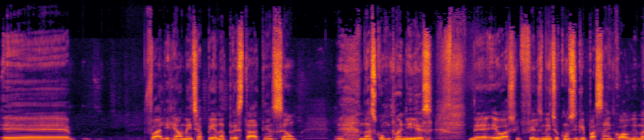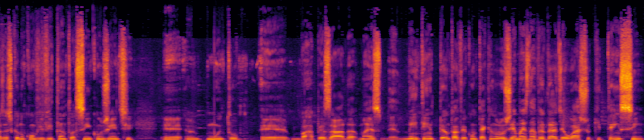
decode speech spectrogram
É, vale realmente a pena prestar atenção é, nas companhias. É, eu acho que felizmente eu consegui passar em colme, mas acho que eu não convivi tanto assim com gente é, muito é, barra pesada, mas é, nem tem tanto a ver com tecnologia, mas na verdade eu acho que tem sim.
